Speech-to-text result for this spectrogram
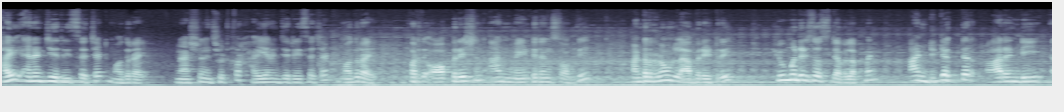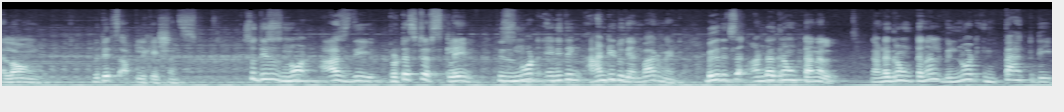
High Energy Research at Madurai. National Institute for High Energy Research at Madurai for the operation and maintenance of the underground laboratory, human resource development and detector R&D along with its applications. So this is not, as the protesters claim, this is not anything anti to the environment because it's an underground tunnel. The underground tunnel will not impact the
